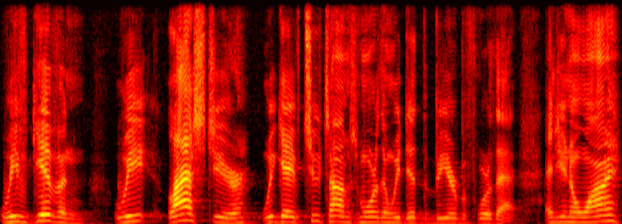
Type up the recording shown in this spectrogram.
We've given we last year we gave two times more than we did the year before that. And you know why?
